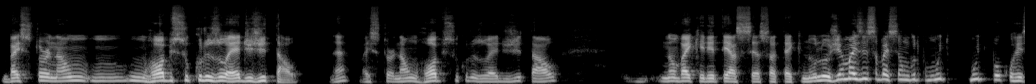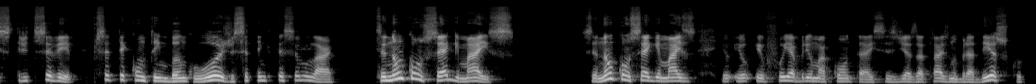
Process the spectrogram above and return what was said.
vai se tornar um, um, um Robson digital, né? Vai se tornar um Robson Crusoe digital, não vai querer ter acesso à tecnologia, mas isso vai ser um grupo muito, muito pouco restrito. Você vê, para você ter conta em banco hoje, você tem que ter celular. Você não consegue mais. Você não consegue mais. Eu, eu, eu fui abrir uma conta esses dias atrás no Bradesco.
